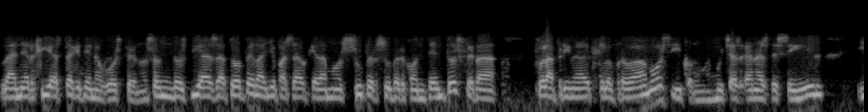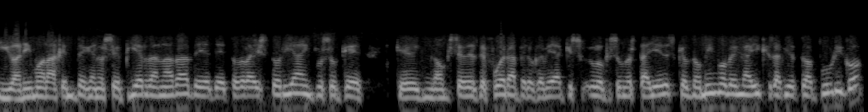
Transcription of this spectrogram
energía hasta que tiene gospel, ¿no? Son dos días a tope, el año pasado quedamos súper, súper contentos, fue la, la primera vez que lo probamos y con muchas ganas de seguir y yo animo a la gente que no se pierda nada de, toda la historia, incluso que que aunque sea desde fuera, pero que vea lo que son los talleres, que el domingo venga ahí, que es abierto al público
